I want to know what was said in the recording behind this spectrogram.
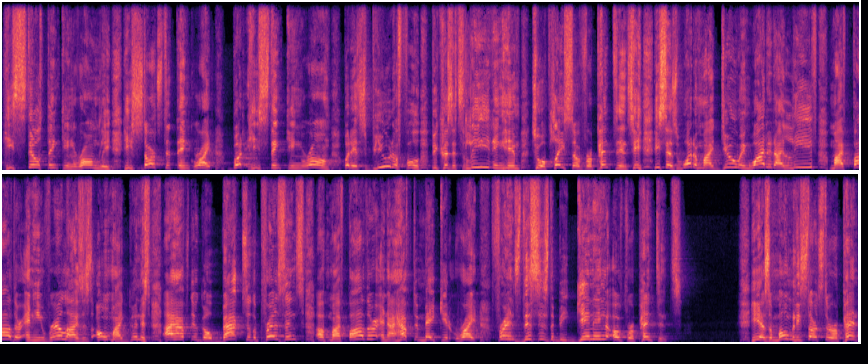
he's still thinking wrongly. He starts to think right, but he's thinking wrong. But it's beautiful because it's leading him to a place of repentance. He, he says, What am I doing? Why did I leave my father? And he realizes, Oh my goodness, I have to go back to the presence of my father and I have to make it right. Friends, this is the beginning of repentance. He has a moment, he starts to repent.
